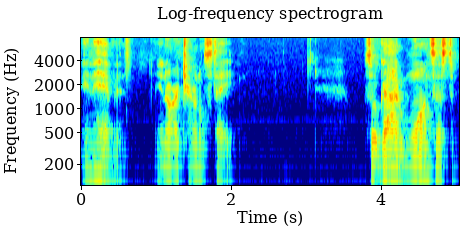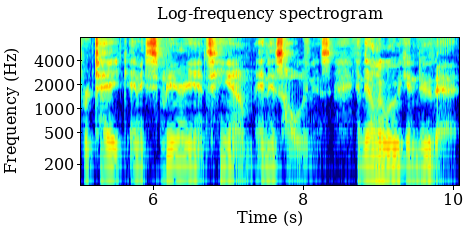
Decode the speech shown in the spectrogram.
in heaven in our eternal state. So God wants us to partake and experience Him and His holiness. And the only way we can do that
